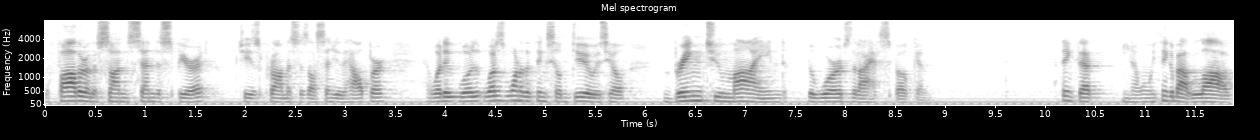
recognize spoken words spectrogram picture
the, Father and the Son send the Spirit. Jesus promises, I'll send you the Helper. And what, it, what, what is one of the things he'll do is he'll bring to mind the words that I have spoken. I think that, you know, when we think about love,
